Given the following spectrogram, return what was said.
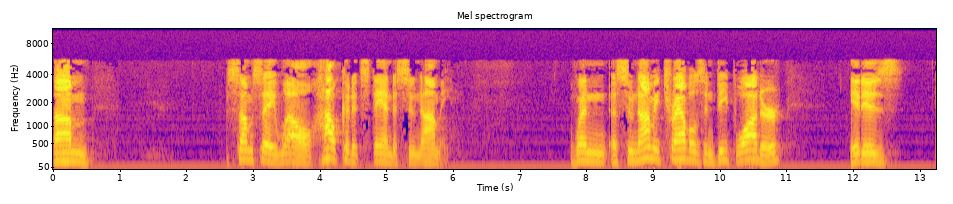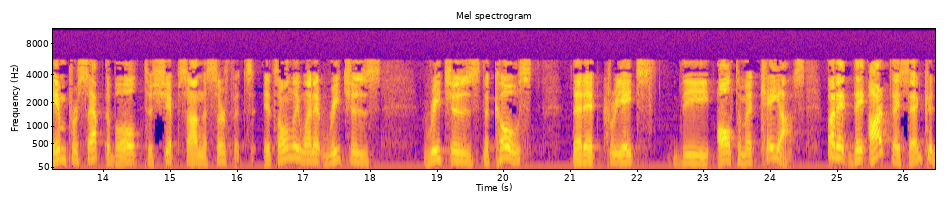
Um, some say, well, how could it stand a tsunami? When a tsunami travels in deep water, it is imperceptible to ships on the surface. It's only when it reaches reaches the coast that it creates the ultimate chaos. But it, the ark, they said, could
